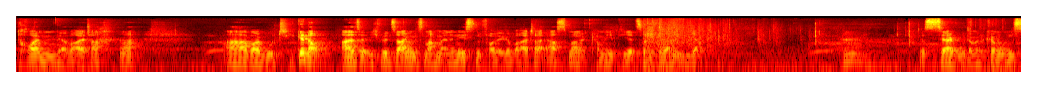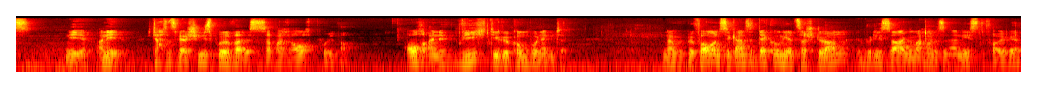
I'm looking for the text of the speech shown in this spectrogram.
Träumen wir weiter. aber gut, genau. Also, ich würde sagen, das machen wir in der nächsten Folge weiter. Erstmal kann man hier jetzt zerstören. Ja. Das ist sehr gut. Damit können wir uns... Nee, ah nee. Ich dachte, es wäre Schießpulver, es ist aber Rauchpulver. Auch eine wichtige Komponente. Na gut, bevor wir uns die ganze Deckung hier zerstören, würde ich sagen, machen wir das in der nächsten Folge.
